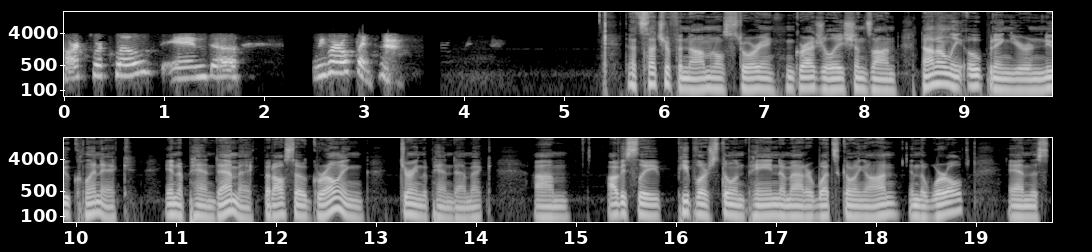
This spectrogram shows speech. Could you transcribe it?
parks were closed and uh, we were open That's such a phenomenal story, and congratulations on not only opening your new clinic in a pandemic, but also growing during the pandemic. Um, obviously, people are still in pain no matter what's going on in the world, and this,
